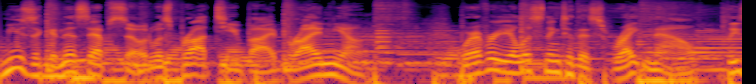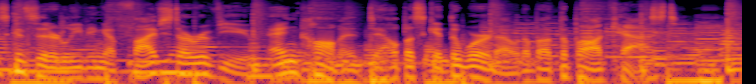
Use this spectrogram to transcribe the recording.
Music in this episode was brought to you by Brian Young. Wherever you're listening to this right now, please consider leaving a five star review and comment to help us get the word out about the podcast.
